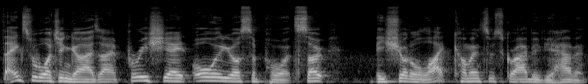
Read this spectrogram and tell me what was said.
Thanks for watching guys, I appreciate all your support, so be sure to like, comment, subscribe if you haven't.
